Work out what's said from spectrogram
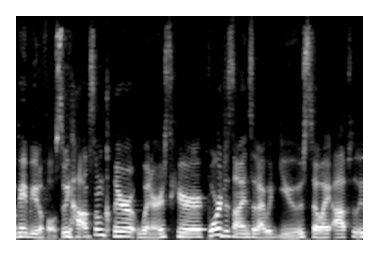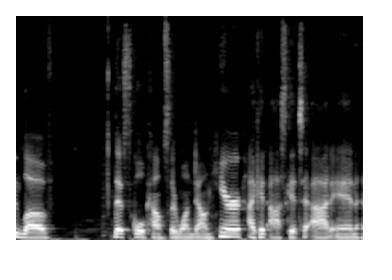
Okay, beautiful. So we have some clear winners here for designs that I would use. So I absolutely love this school counselor one down here. I could ask it to add in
